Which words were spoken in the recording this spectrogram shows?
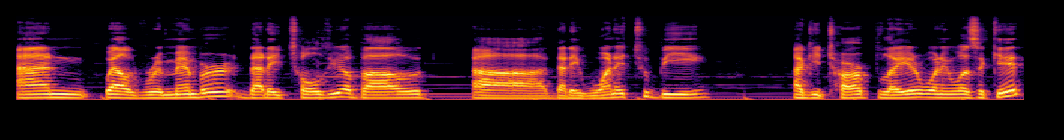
And, well, remember that I told you about uh, that I wanted to be a guitar player when I was a kid?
